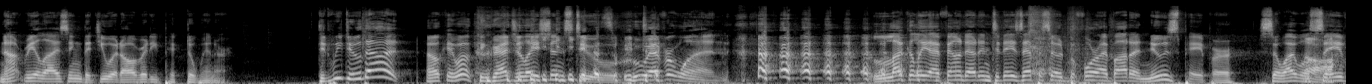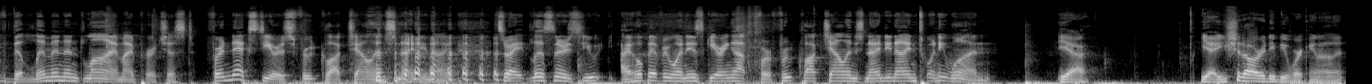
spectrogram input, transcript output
not realizing that you had already picked a winner. Did we do that? Okay, well, congratulations to Yes, we did. whoever won. Luckily, I found out in today's episode before I bought a newspaper, so I will Aw. save the lemon and lime I purchased for next year's Fruit Clock Challenge 99. That's right, listeners, you I hope everyone is gearing up for Fruit Clock Challenge 9921. Yeah. Yeah, you should already be working on it.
